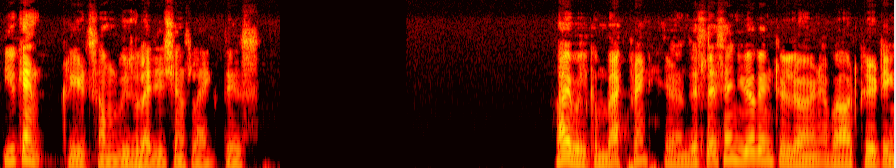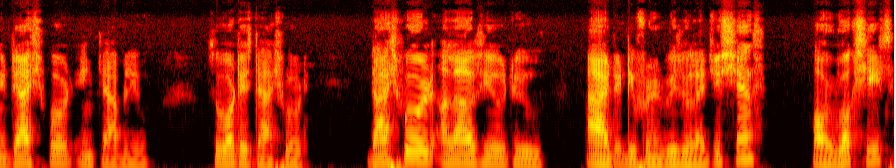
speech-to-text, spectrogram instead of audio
you can create some visualizations like this. Hi, welcome back friend. Here in this lesson, you are going to learn about creating a dashboard in Tableau. So what is dashboard? Dashboard allows you to add different visualizations or worksheets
